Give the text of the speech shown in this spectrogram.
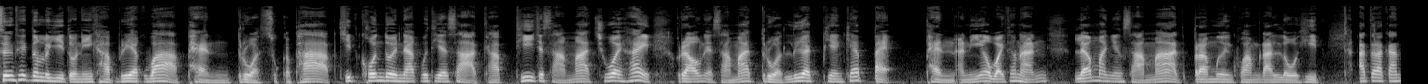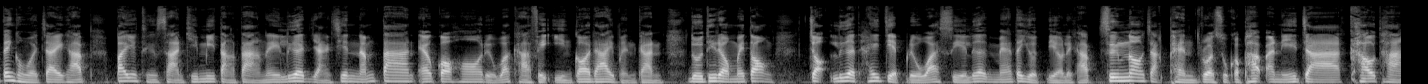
ซึ่งเทคโนโลยีตัวนี้ครับเรียกว่าแผ่นตรวจสุขภาพ คิดค้นโดยนักวิทยาศาสตร์ครับที่จะสามารถช่วยให้เราเนี่ยสามารถตรวจเลือดเพียงแค่แปะ แผ่นอันนี้เอาไว้เท่านั้น แล้วมันยังสามารถประเมินความดันโลหิต อัตราการเต้นของหัวใจครับไปจนถึงสารเคมีต่างๆ ในเลือดอย่างเช่นน้ำตาล แอลกอฮอล์หรือว่าคาเฟอีนก็ได้เหมือนกัน โดยที่เราไม่ต้อง เจาะเลือดให้เจ็บหรือว่าเสียเลือดแม้แต่หยดเดียวเลยครับ ซึ่งนอกจากแผ่นตรวจสุขภาพอันนี้จะเข้าทาง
